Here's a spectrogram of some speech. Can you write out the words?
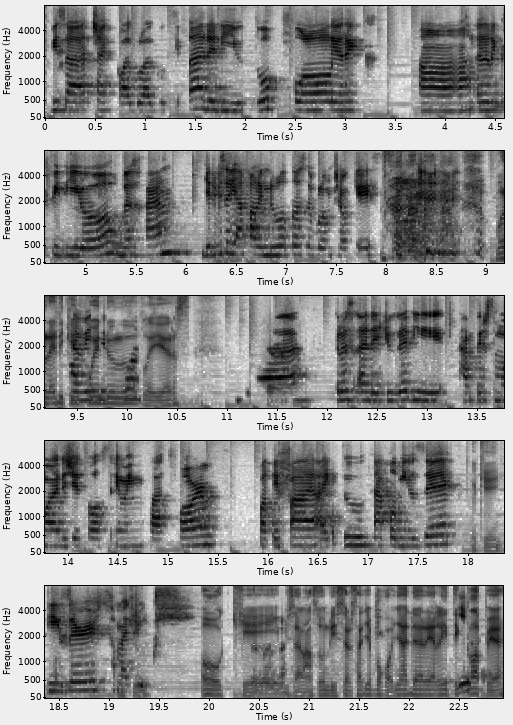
bisa cek lagu-lagu kita ada di YouTube full lirik uh, lirik video bahkan jadi bisa diapalin dulu tuh sebelum showcase Boleh dikepoin Habis itu- dulu players. Terus ada juga di hampir semua digital streaming platform Spotify, iTunes, Apple Music, Oke. Deezer, sama. Joox. Oke, bisa langsung di search saja pokoknya ada Reality Club ya.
